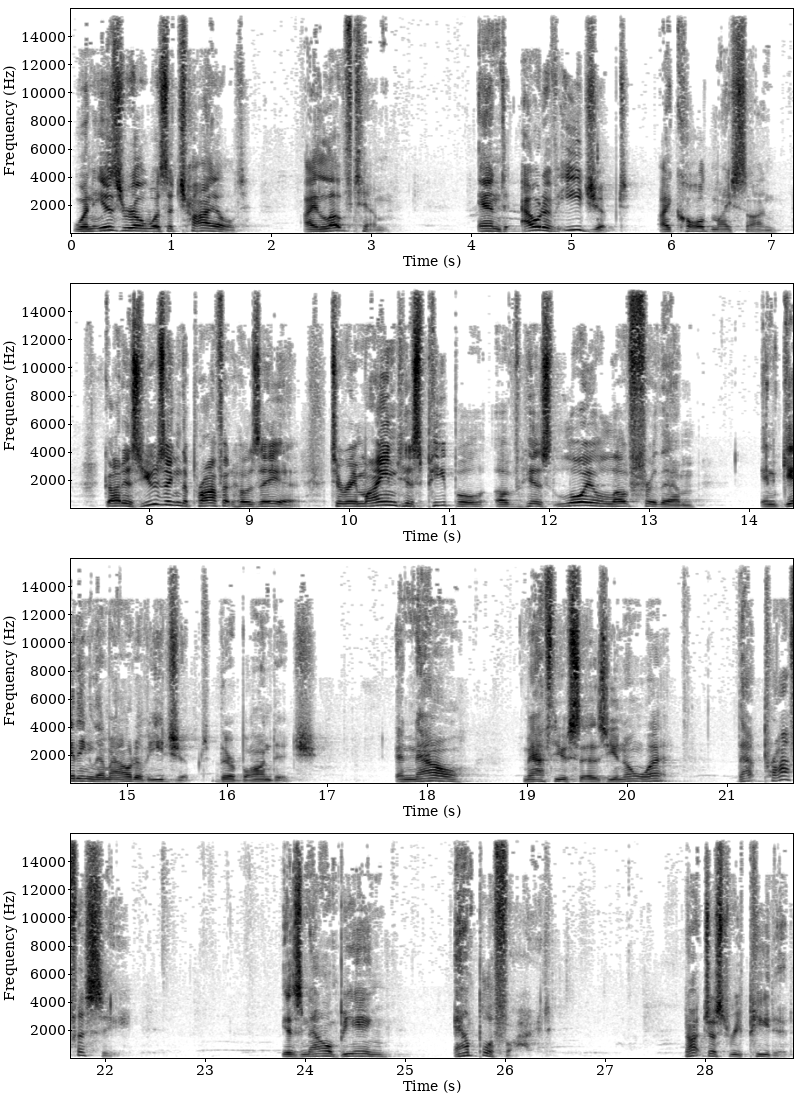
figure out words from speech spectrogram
When Israel was a child, I loved him and out of Egypt I called my son. God is using the prophet Hosea to remind his people of his loyal love for them in getting them out of Egypt, their bondage. And now Matthew says, you know what? That prophecy is now being amplified, not just repeated,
